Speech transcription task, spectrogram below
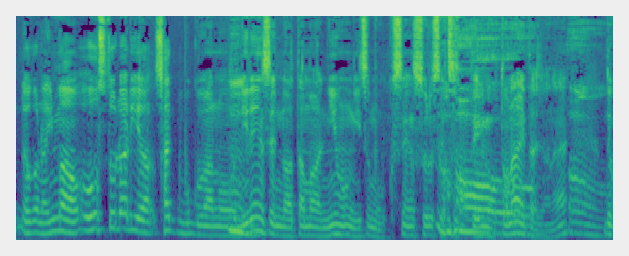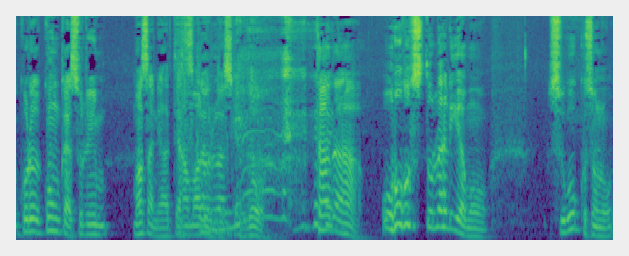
だから今、オーストラリア、さっき僕、あの、うん、2連戦の頭、日本いつも苦戦する説っていうのを唱えたじゃない？で、これは今回それにまさに当てはまるんですけど、ただ、オーストラリアも、すごくその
